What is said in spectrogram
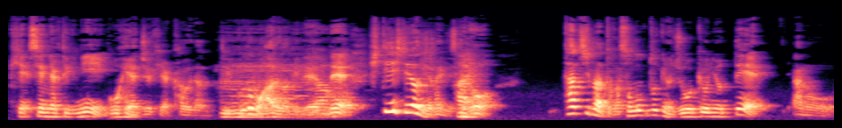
け戦略的に5部屋、10部屋買うなんていうこともあるわけで、うんで、否定してるわけじゃないんですけど、立場とかその時の状況によって、あの、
